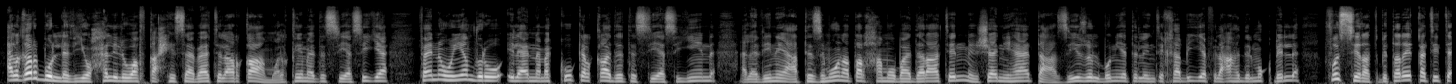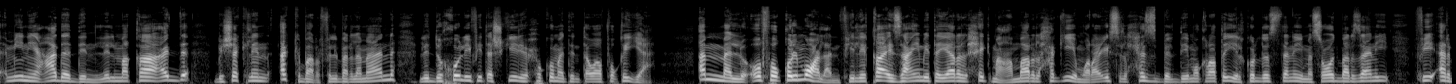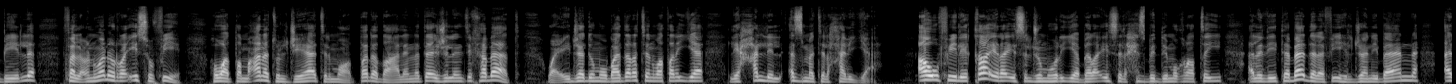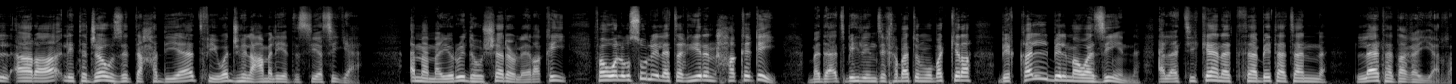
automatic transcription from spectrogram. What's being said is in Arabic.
الغرب الذي يحلل وفق حسابات الأرقام والقيمة السياسية فإنه ينظر إلى أن مكوك القادة السياسيين الذين يعتزمون طرح مبادرات من شأنها تعزيز البنية الانتخابية في العهد المقبل فسرت بطريقة تأمين عدد للمقاعد بشكل أكبر في البرلمان للدخول في تشكيل حكومة توافقية. أما الأفق المعلن في لقاء زعيم تيار الحكمة عمار الحكيم ورئيس الحزب الديمقراطي الكردستاني مسعود برزاني في أربيل فالعنوان الرئيس فيه هو طمأنة الجهات المعترضة على نتائج الانتخابات وإيجاد مبادرة وطنية لحل الأزمة الحالية. أو في لقاء رئيس الجمهورية برئيس الحزب الديمقراطي الذي تبادل فيه الجانبان الآراء لتجاوز التحديات في وجه العملية السياسية. أما ما يريده الشارع العراقي فهو الوصول إلى تغيير حقيقي. بدأت به الانتخابات المبكرة بقلب الموازين التي كانت ثابتة لا تتغير.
